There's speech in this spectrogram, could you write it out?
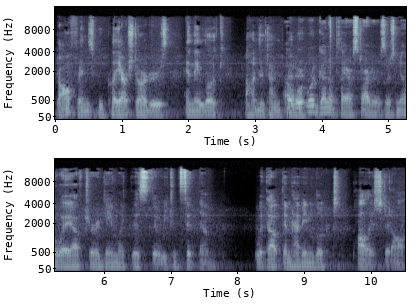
Dolphins, we play our starters and they look a hundred times oh, better. we're, we're gonna play our starters. There's no way after a game like this that we can sit them without them having looked polished at all.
